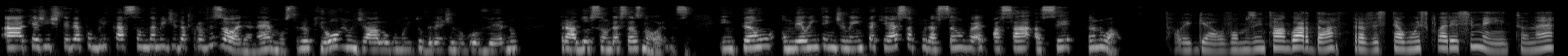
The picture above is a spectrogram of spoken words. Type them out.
a que a gente teve a publicação da medida provisória, né, mostrando que houve um diálogo muito grande no governo para a adoção dessas normas. Então, o meu entendimento é que essa apuração vai passar a ser anual. Tá legal, vamos então aguardar para ver se tem algum esclarecimento, né?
